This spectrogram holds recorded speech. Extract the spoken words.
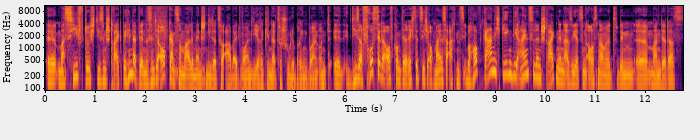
äh, massiv durch diesen Streik behindert werden. Das sind ja auch ganz normale Menschen, die da zur Arbeit wollen, die ihre Kinder zur Schule bringen wollen. Und äh, dieser Frust, der da aufkommt, der richtet sich auch meines Erachtens überhaupt gar nicht gegen die einzelnen Streikenden. Also jetzt in Ausnahme zu dem äh, Mann, der das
